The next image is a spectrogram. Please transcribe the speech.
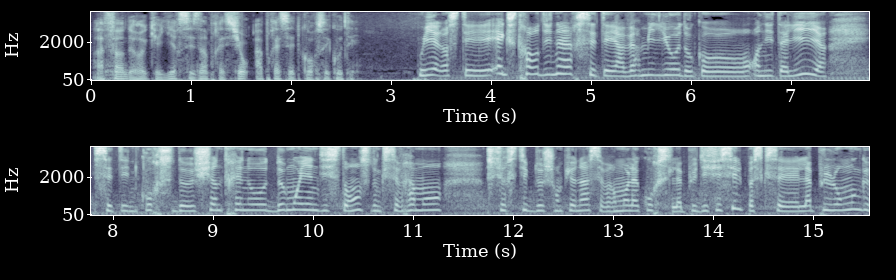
afin de recueillir ses impressions après cette course. Écoutez. Oui, alors c'était extraordinaire. C'était à Vermiglio, donc en, Italie. C'était une course de chien de traîneau de moyenne distance. Donc c'est vraiment sur ce type de championnat, c'est vraiment la course la plus difficile parce que c'est la plus longue.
